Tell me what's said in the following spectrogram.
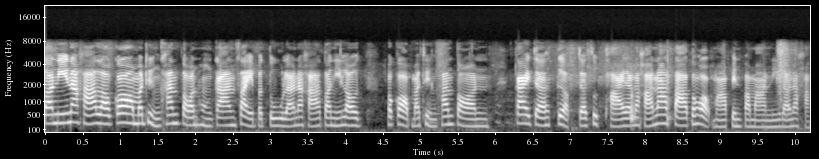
ตอนนี้นะคะเราก็มาถึงขั้นตอนของการใส่ประตูแล้วนะคะ ตอนนี้เราประกอบมาถึงขั้นตอนใกล้จะเกือบจะสุดท้ายแล้วนะคะ หน้าตาต้องออกมาเป็นประมาณนี้แล้วนะคะ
